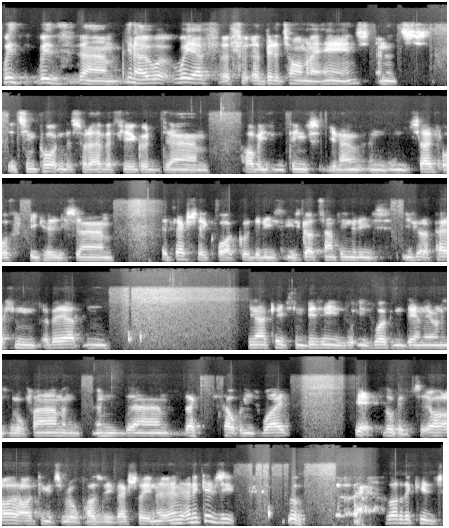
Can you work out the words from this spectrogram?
with with um, you know we have a, a, bit of time on our hands, and it's it's important to sort of have a few good um, hobbies and things, you know, and, and so forth, because um, it's actually quite good that he's he's got something that he's he's got a passion about, and you know keeps him busy. He's, he's working down there on his little farm, and and um, that's helping his weight yeah, look, it's, I, I, think it's a real positive actually, and, and, and, it gives you look a lot of the kids,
